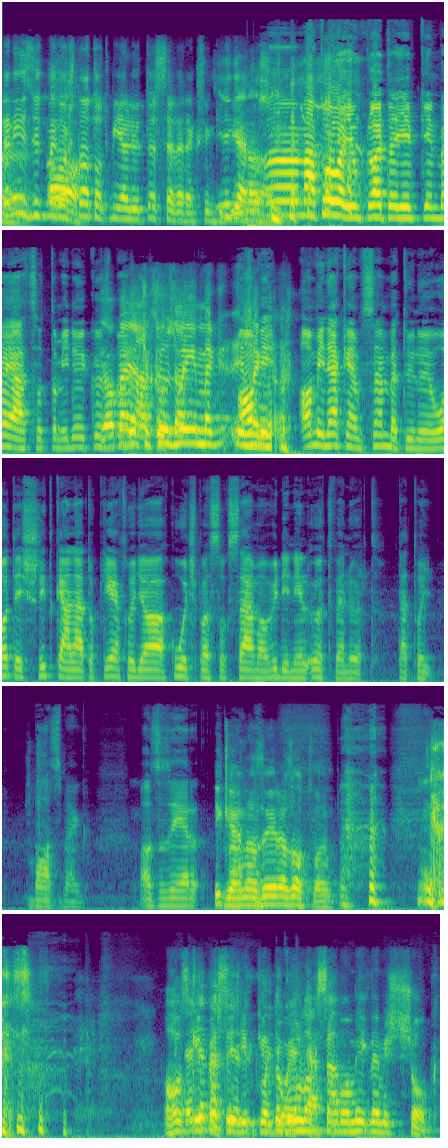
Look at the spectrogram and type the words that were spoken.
De nézzük meg ah. a statot, mielőtt összeverekszünk. Igen, az... Ah, már túl vagyunk rajta, egyébként bejátszottam időközben. Ja, Csak közben én meg... Én ami, meg... ami nekem szembetűnő volt, és ritkán látok ilyet, hogy a kulcspasszok száma a Vidinél 55. Tehát, hogy bazd meg. Az azért... Igen, azért az ott van. Ahhoz De képest egyébként a gólak száma még nem is sok.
